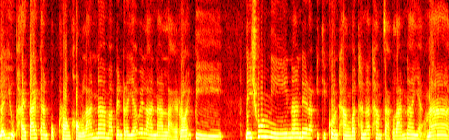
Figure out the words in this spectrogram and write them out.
และอยู่ภายใต้การปกครองของล้านนามาเป็นระยะเวลานานหลายร้อยปี ในช่วงนี้น่านได้รับอิทธิพลทางวัฒนธรรมจากล้านนาอย่างมาก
